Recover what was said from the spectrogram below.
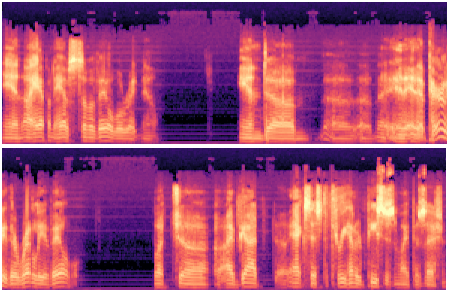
And I happen to have some available right now. And, um, uh, uh and, and, apparently they're readily available. But uh, I've got uh, access to 300 pieces in my possession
